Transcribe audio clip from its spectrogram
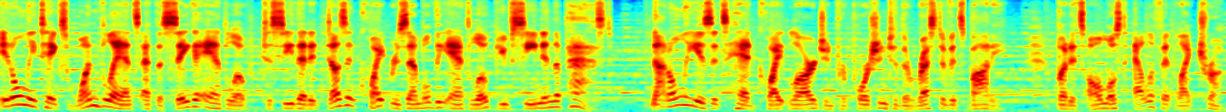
It only takes one glance at the Saiga antelope to see that it doesn't quite resemble the antelope you've seen in the past. Not only is its head quite large in proportion to the rest of its body, but its almost elephant-like trunk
